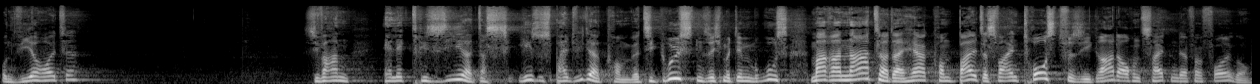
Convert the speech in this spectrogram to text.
Und wir heute? Sie waren elektrisiert, dass Jesus bald wiederkommen wird. Sie grüßten sich mit dem Gruß Maranatha, daher kommt bald. Das war ein Trost für sie, gerade auch in Zeiten der Verfolgung.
